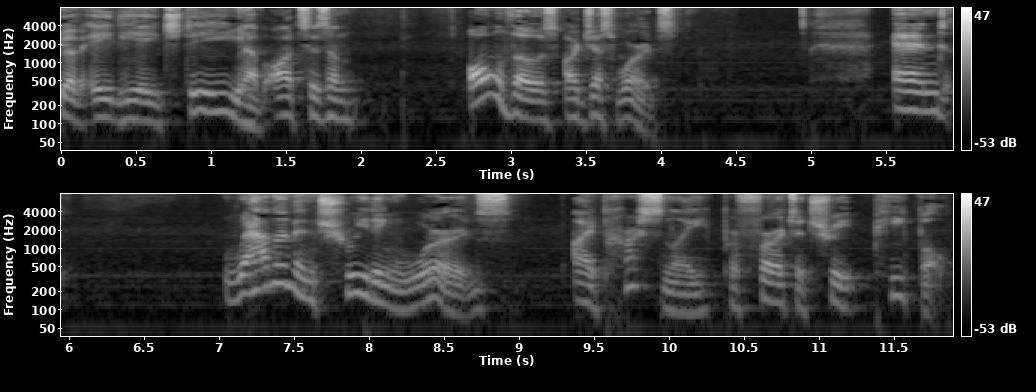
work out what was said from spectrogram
you have ADHD, you have autism. All of those are just words. And rather than treating words, I personally prefer to treat people.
